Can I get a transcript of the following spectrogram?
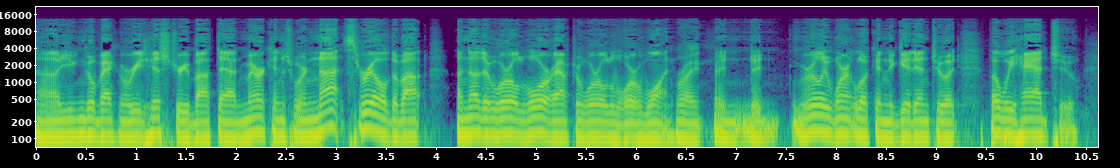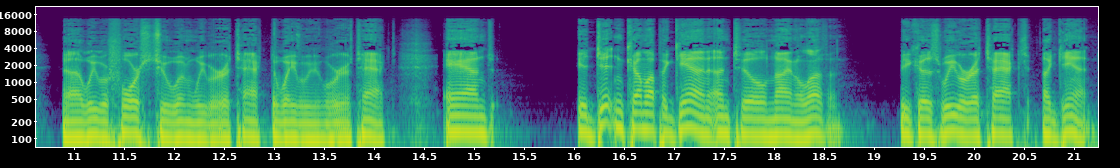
Uh, you can go back and read history about that. Americans were not thrilled about another world war after World War One. Right. They, they really weren't looking to get into it, but we had to. Uh, we were forced to when we were attacked the way we were attacked. And it didn't come up again until 9 11 because we were attacked again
